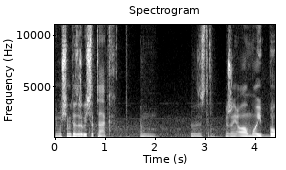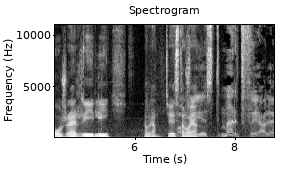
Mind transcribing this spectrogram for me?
I musimy to zrobić to tak. O mój Boże, really? Dobra, gdzie jest ta Może moja? jest martwy, ale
